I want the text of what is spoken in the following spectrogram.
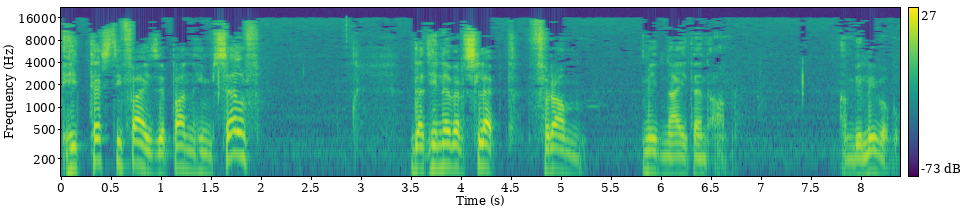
he testifies upon himself that he never slept from midnight and on. Unbelievable.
